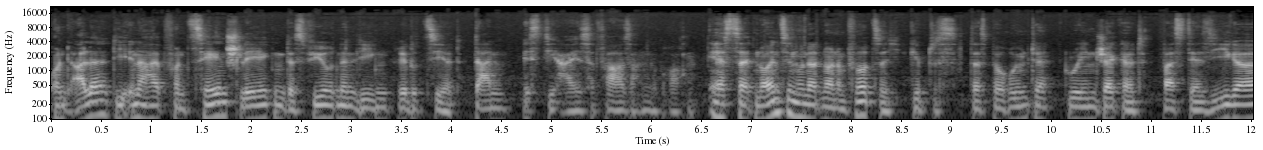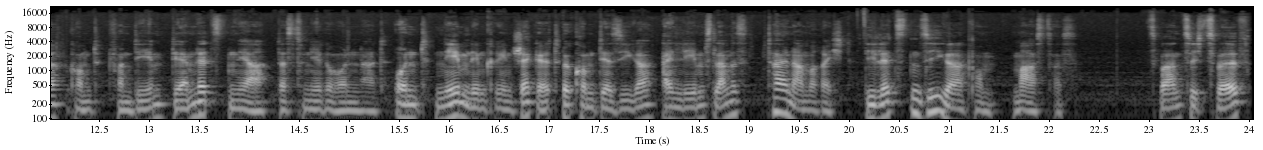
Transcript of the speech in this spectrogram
und alle, die innerhalb von 10 Schlägen des Führenden liegen, reduziert. Dann ist die heiße Phase angebrochen. Erst seit 1949 gibt es das berühmte Green Jacket, was der Sieger kommt von dem, der im letzten Jahr das Turnier gewonnen hat. Und neben dem Green Jacket bekommt der Sieger ein lebenslanges Teilnahmerecht. Die letzten Sieger vom Masters 2012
